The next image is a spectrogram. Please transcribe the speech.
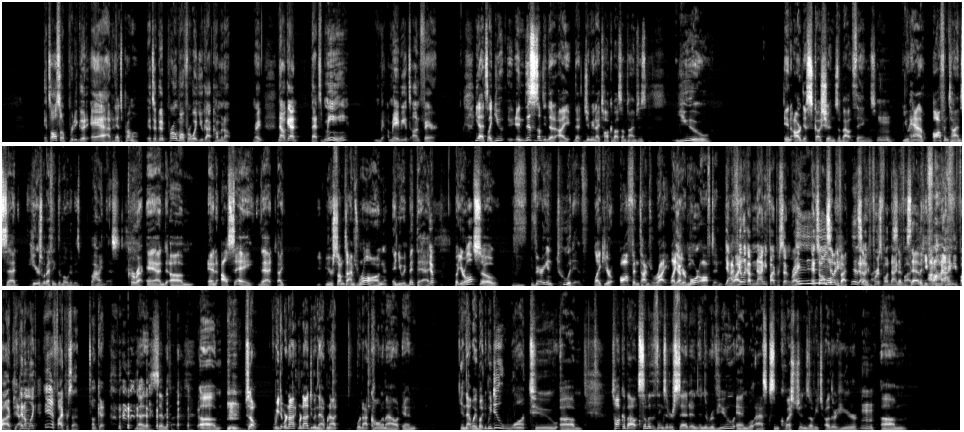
it's also a pretty good ad. Yeah, it's promo. It's a good promo for what you got coming up, right? Now, again, that's me. Maybe it's unfair. Yeah, it's like you, and this is something that I that Jimmy and I talk about sometimes. Is you in our discussions about things, Mm-hmm. you have oftentimes said, "Here's what I think the motive is behind this," Correct. and um, and I'll say that I, you're sometimes wrong, and you admit that. Yep. But you're also very intuitive. Like you're oftentimes right. Like Yeah. you're more often. Yeah, right. I feel like I'm 95% right. Eh, And so I'm 75. Eh, Yeah, 75. First of all, 95. 75. I'm 95. Yeah. And I'm like, eh, 5%. Okay, uh, seventy-five. Um, so we we're not we're not doing that. We're not we're not calling them out and in that way. But we do want to um, talk about some of the things that are said in, in the review, and we'll ask some questions of each other here. Mhm. Um,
